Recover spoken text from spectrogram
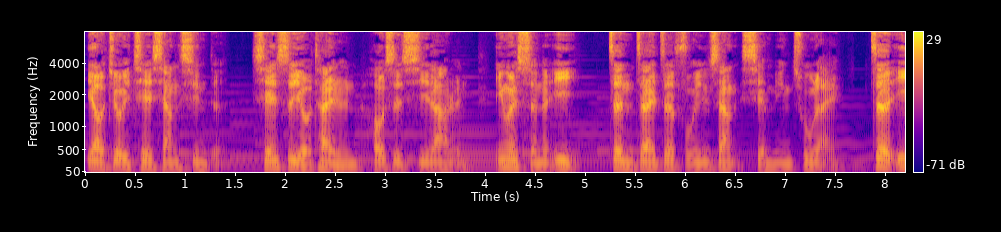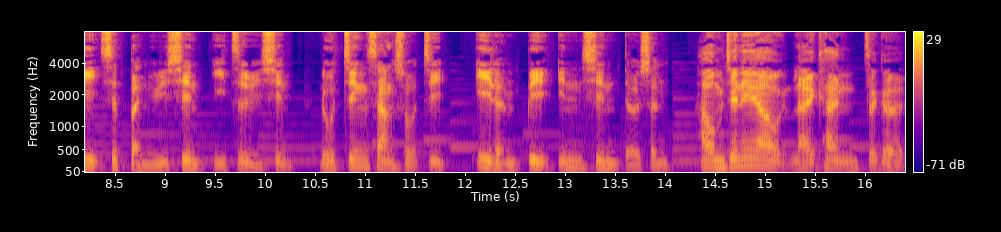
要救一切相信的，先是犹太人，后是希腊人，因为神的意正在这福音上显明出来。这意是本于信，以至于信，如经上所记：一人必因信得生。好，我们今天要来看这个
